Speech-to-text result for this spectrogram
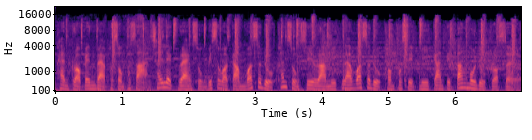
แผ่นกรอบเป็นแบบผสมผสานใช้เหล็กแรงสูงวิศวกรรมวัสดุขั้นสูงซีรามิกและวัสดุคอมโพสิตมีการติดตั้งโมดูลกรอเสริม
